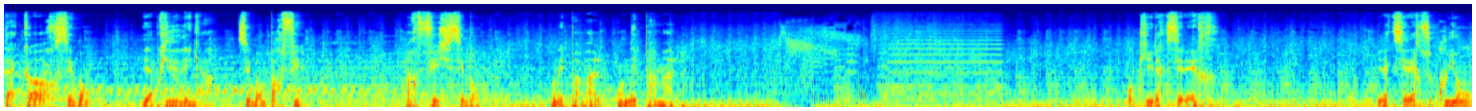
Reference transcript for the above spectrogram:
D'accord, c'est bon. Il a pris des dégâts. C'est bon, parfait. Parfait, c'est bon. On est pas mal, on est pas mal. Ok, il accélère. Il accélère ce couillon.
